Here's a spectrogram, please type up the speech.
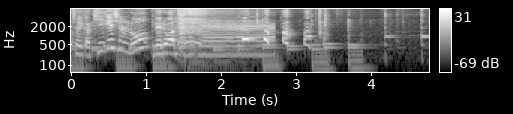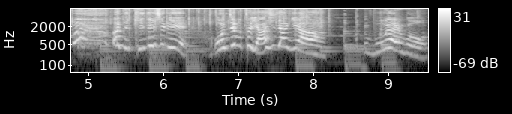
저희가 기계실로 내려왔다. 아니 기계실이 언제부터 야시장이야? 이거 뭐야 이거?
